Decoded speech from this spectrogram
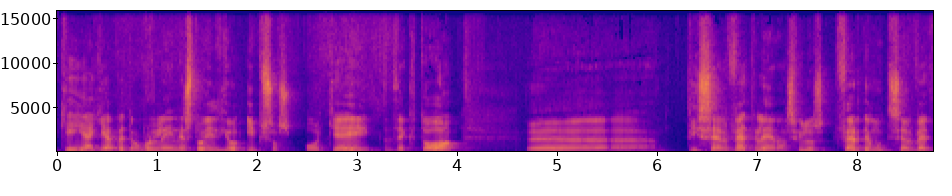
και η Αγία Πετρούπολη λέει είναι στο ίδιο ύψος. Οκ, δεκτό. Ε, τη Σερβέτ λέει ένας φίλος, φέρτε μου τη Σερβέτ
